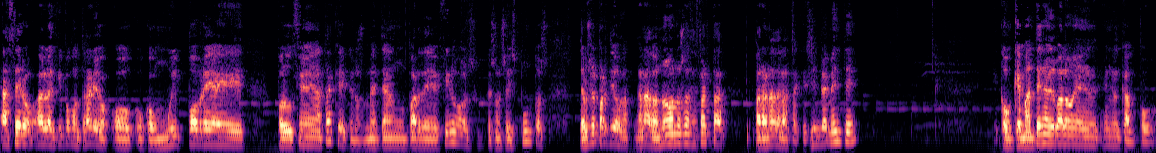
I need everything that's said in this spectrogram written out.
a cero al equipo contrario o, con muy pobre eh, producción en ataque, que nos metan un par de field que son seis puntos, tenemos el partido ganado. No nos hace falta para nada el ataque. Simplemente con que mantengan el balón en, el campo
